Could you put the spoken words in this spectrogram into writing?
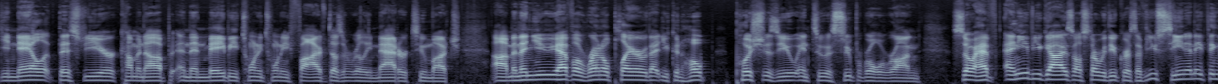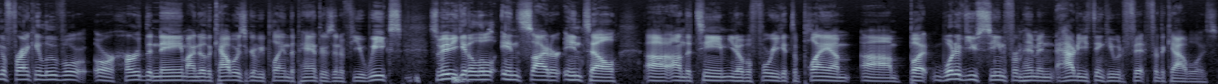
You nail it this year coming up, and then maybe 2025 doesn't really matter too much. Um, and then you have a rental player that you can hope pushes you into a Super Bowl run. So, have any of you guys? I'll start with you, Chris. Have you seen anything of Frankie Luvu or heard the name? I know the Cowboys are going to be playing the Panthers in a few weeks, so maybe you get a little insider intel uh, on the team, you know, before you get to play him. Um, but what have you seen from him, and how do you think he would fit for the Cowboys?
